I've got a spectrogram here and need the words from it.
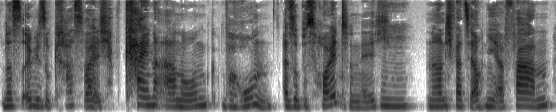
Und das ist irgendwie so krass, weil ich habe keine Ahnung, warum. Also bis heute nicht. Mhm. Ne, und ich werde es ja auch nie erfahren.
